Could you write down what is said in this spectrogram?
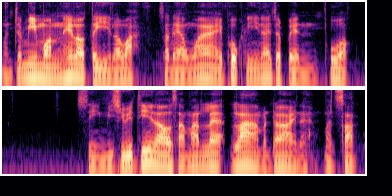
เหมือนจะมีมอนให้เราตีแล้วว่ะ แสดงว่าไอ้พวกนี้น่าจะเป็นพวกสิ่งมีชีวิตที่เราสามารถแล่ล่ามันได้นะ เหมือนสัตว์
